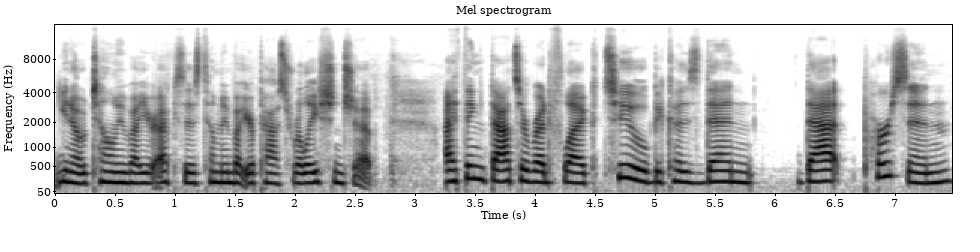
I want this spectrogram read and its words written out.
you know, tell me about your exes, tell me about your past relationship. I think that's a red flag too because then that person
